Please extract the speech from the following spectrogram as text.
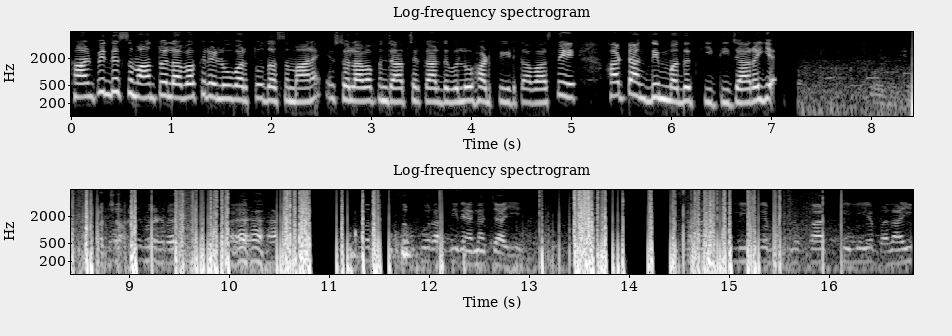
ਖਾਣ ਪੀਣ ਦੇ ਸਮਾਨ ਤੋਂ ਇਲਾਵਾ ਘਰੇਲੂ ਵਰਤੋਂ ਦਾ ਸਮਾਨ ਹੈ ਇਸ ਤੋਂ ਇਲਾਵਾ ਪੰਜਾਬ ਸਰਕਾਰ ਦੇ ਵੱਲੋਂ ਹੜ੍ਹ ਪੀੜਤਾਂ ਵਾਸਤੇ ਹਰ ਢੰਗ ਦੀ ਮਦਦ ਕੀਤੀ ਜਾ ਰਹੀ ਹੈ अच्छा पर सबको राजी रहना चाहिए किसान के लिए मखलूक़ात के लिए भलाई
